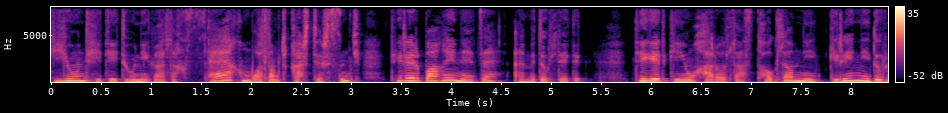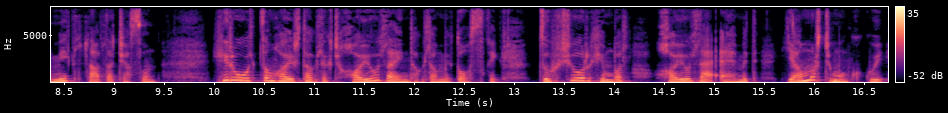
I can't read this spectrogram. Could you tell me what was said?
Гиюнд хэдий түүнийг алах сайхан боломж гарч ирсэн ч тэрээр багын найзаа амьд үлдээдэг. Тэгээд гиюн харуулаас тоглоомны гэрээний дүрмийг лавлаж асууна. Хэрэг үлдсэн хоёр тоглогч хоёулаа энэ тоглоомыг дуусгахыг зөвшөөрөх юм бол хоёулаа амьд ямар ч мөнгөгүй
